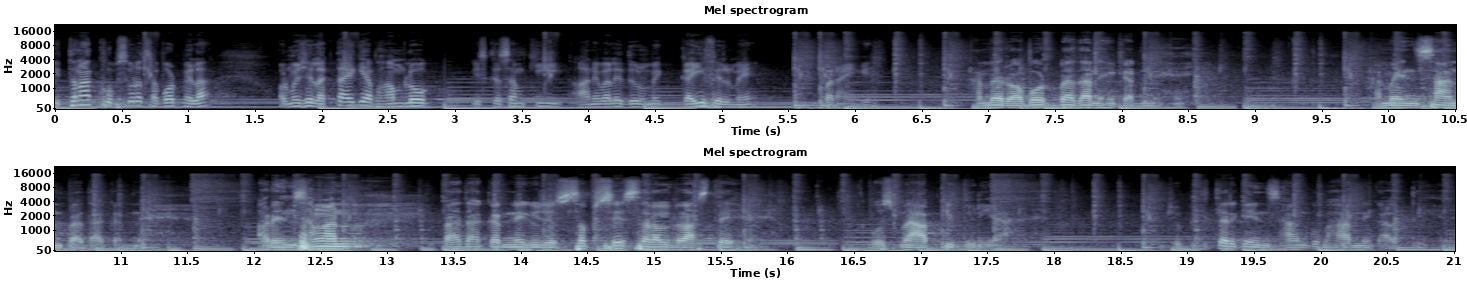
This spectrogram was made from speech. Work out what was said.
इतना खूबसूरत सपोर्ट मिला और मुझे लगता है कि अब हम लोग इस किस्म की आने वाले दिनों में कई फ़िल्में बनाएँगे। हमें रोबोट पैदा नहीं करने हैं, हमें इंसान पैदा करने हैं और इंसान पैदा करने के जो सबसे सरल रास्ते हैं, उसमें आपकी दुनिया है, जो भीतर के इंसान को बाहर निकालती है।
